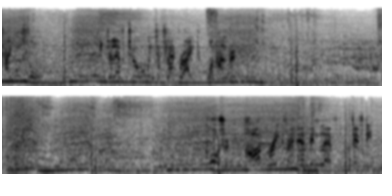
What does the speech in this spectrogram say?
tightens 4. Into left 2, into flat right, 100. Caution, hard brake for hairpin left, 50.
